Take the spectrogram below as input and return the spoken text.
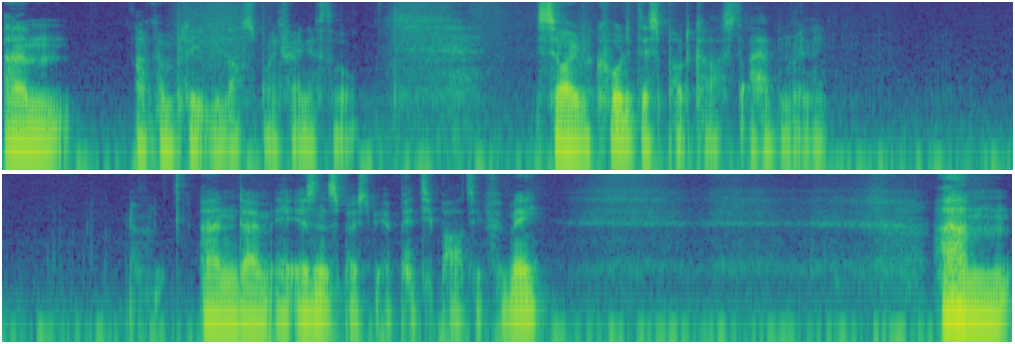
Um, I completely lost my train of thought. So I recorded this podcast. I haven't really. And um, it isn't supposed to be a pity party for me. Um,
